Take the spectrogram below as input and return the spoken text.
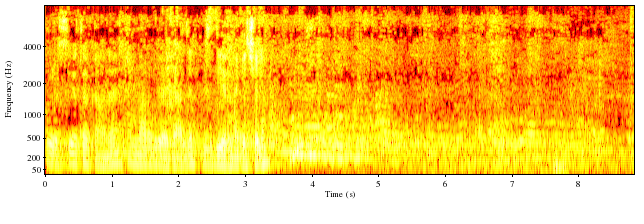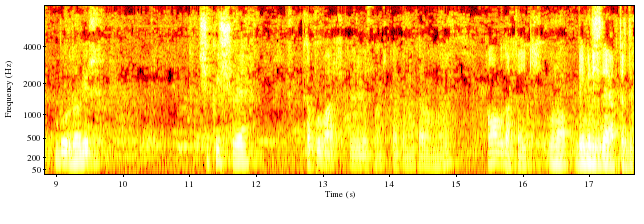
Burası yatakhane. Onlar buraya geldi. Biz diğerine geçelim. Burada bir çıkış ve kapı var. Görüyorsunuz kapının kalınlığı. Ama bu da fake. Bunu demircide yaptırdık.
